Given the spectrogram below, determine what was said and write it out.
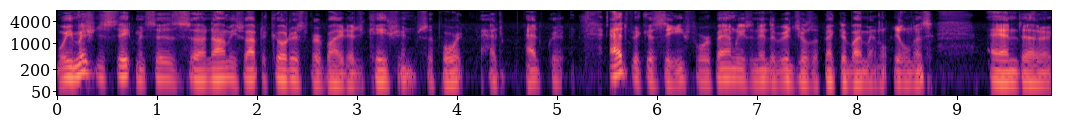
Well, your mission statement says uh, NAMI South Dakota is to provide education, support, ad- ad- advocacy for families and individuals affected by mental illness, and uh,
